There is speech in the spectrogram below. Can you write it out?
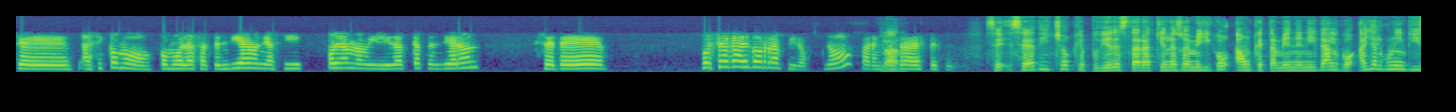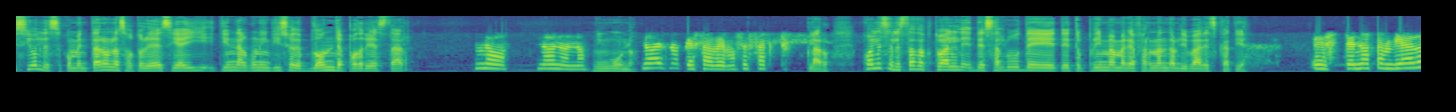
que así como, como las atendieron y así con la amabilidad que atendieron, se dé pues se haga algo rápido, ¿no? Para encontrar este se, se ha dicho que pudiera estar aquí en la Ciudad de México, aunque también en Hidalgo. ¿Hay algún indicio? ¿Les comentaron las autoridades si hay, tienen algún indicio de dónde podría estar? No, no, no, no. Ninguno. No es lo que sabemos, exacto. Claro. ¿Cuál es el estado actual de salud de, de tu prima María Fernanda Olivares, Katia? Este no ha cambiado,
